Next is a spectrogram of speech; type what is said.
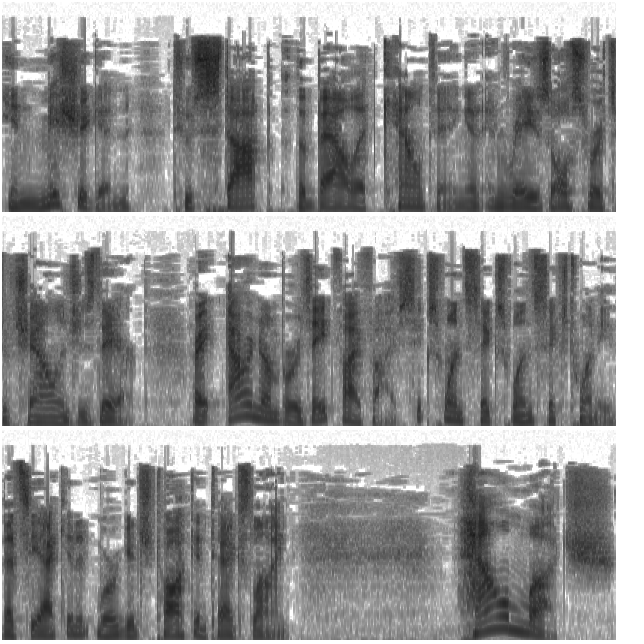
in Michigan to stop the ballot counting and, and raise all sorts of challenges there. All right, our number is 855 616 1620. That's the Accunet Mortgage talk and text line. How much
